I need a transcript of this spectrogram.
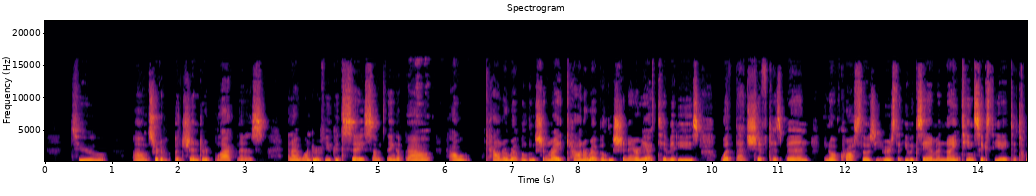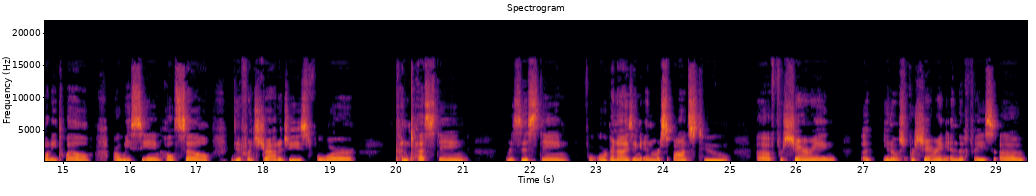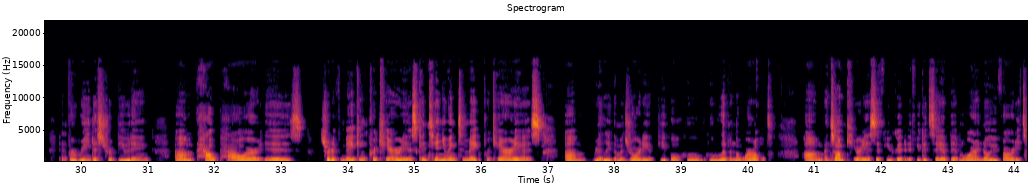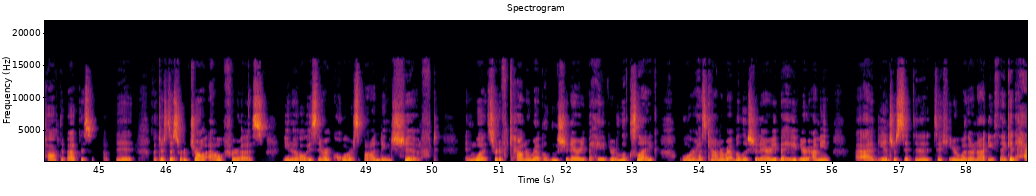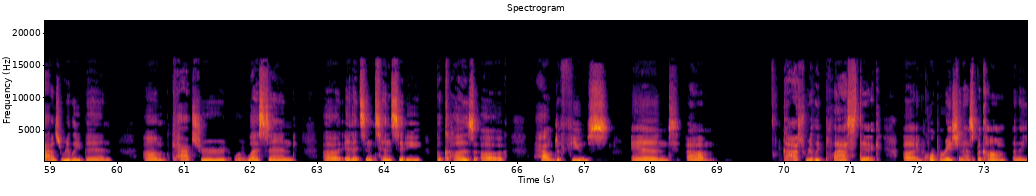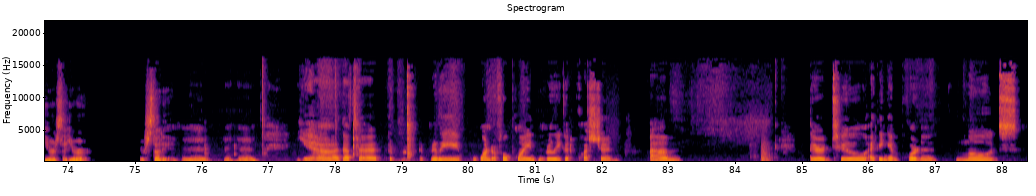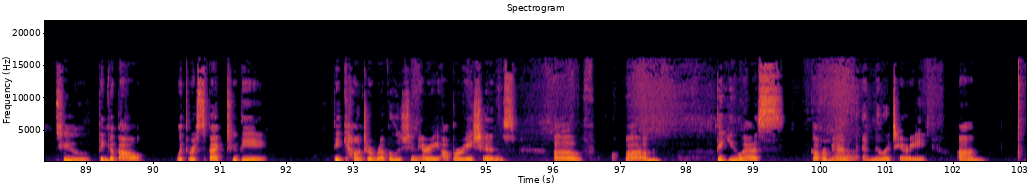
to um, sort of a gendered blackness. And I wonder if you could say something about how counter revolution, right? Counter revolutionary activities, what that shift has been, you know, across those years that you examine, 1968 to 2012. Are we seeing wholesale different strategies for contesting, resisting, for organizing in response to, uh, for sharing, uh, you know, for sharing in the face of, and for redistributing um, how power is sort of making precarious, continuing to make precarious, um, really the majority of people who who live in the world. Um, and so I'm curious if you could if you could say a bit more. I know you've already talked about this a bit, but just to sort of draw out for us, you know, is there a corresponding shift in what sort of counter revolutionary behavior looks like, or has counter revolutionary behavior? I mean, I'd be interested to to hear whether or not you think it has really been um, captured or lessened uh, in its intensity because of how diffuse and um, gosh, really plastic uh, incorporation has become in the years that you're you're studying. Mm-hmm, mm-hmm. Yeah, that's a, a, a, really wonderful point and really good question. Um, there are two, I think, important modes to think about with respect to the the counter revolutionary operations of um, the US government and military um,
